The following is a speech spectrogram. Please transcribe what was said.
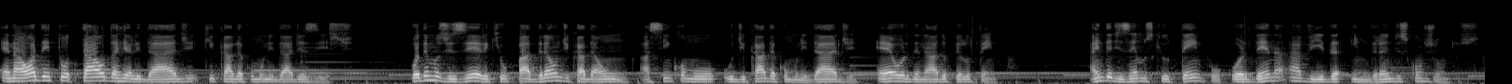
É na ordem total da realidade que cada comunidade existe. Podemos dizer que o padrão de cada um, assim como o de cada comunidade, é ordenado pelo tempo. Ainda dizemos que o tempo ordena a vida em grandes conjuntos.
